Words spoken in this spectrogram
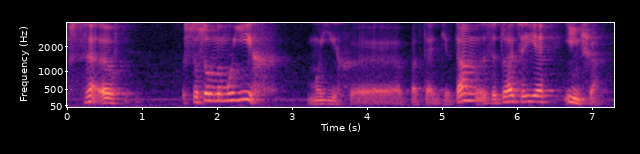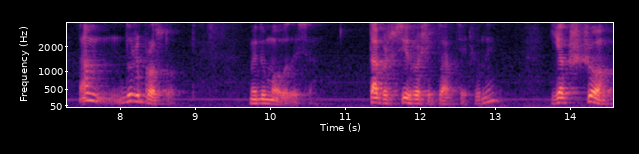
Все, е, стосовно моїх, моїх е, патентів, там ситуація є інша. Там дуже просто. Ми домовилися. Також всі гроші платять вони. Якщо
